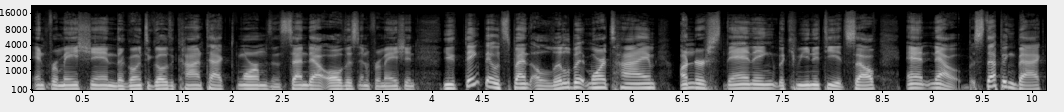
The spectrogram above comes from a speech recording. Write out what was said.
information, they're going to go to contact forms and send out all this information, you'd think they would spend a little bit more time understanding the community itself and now, stepping back,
